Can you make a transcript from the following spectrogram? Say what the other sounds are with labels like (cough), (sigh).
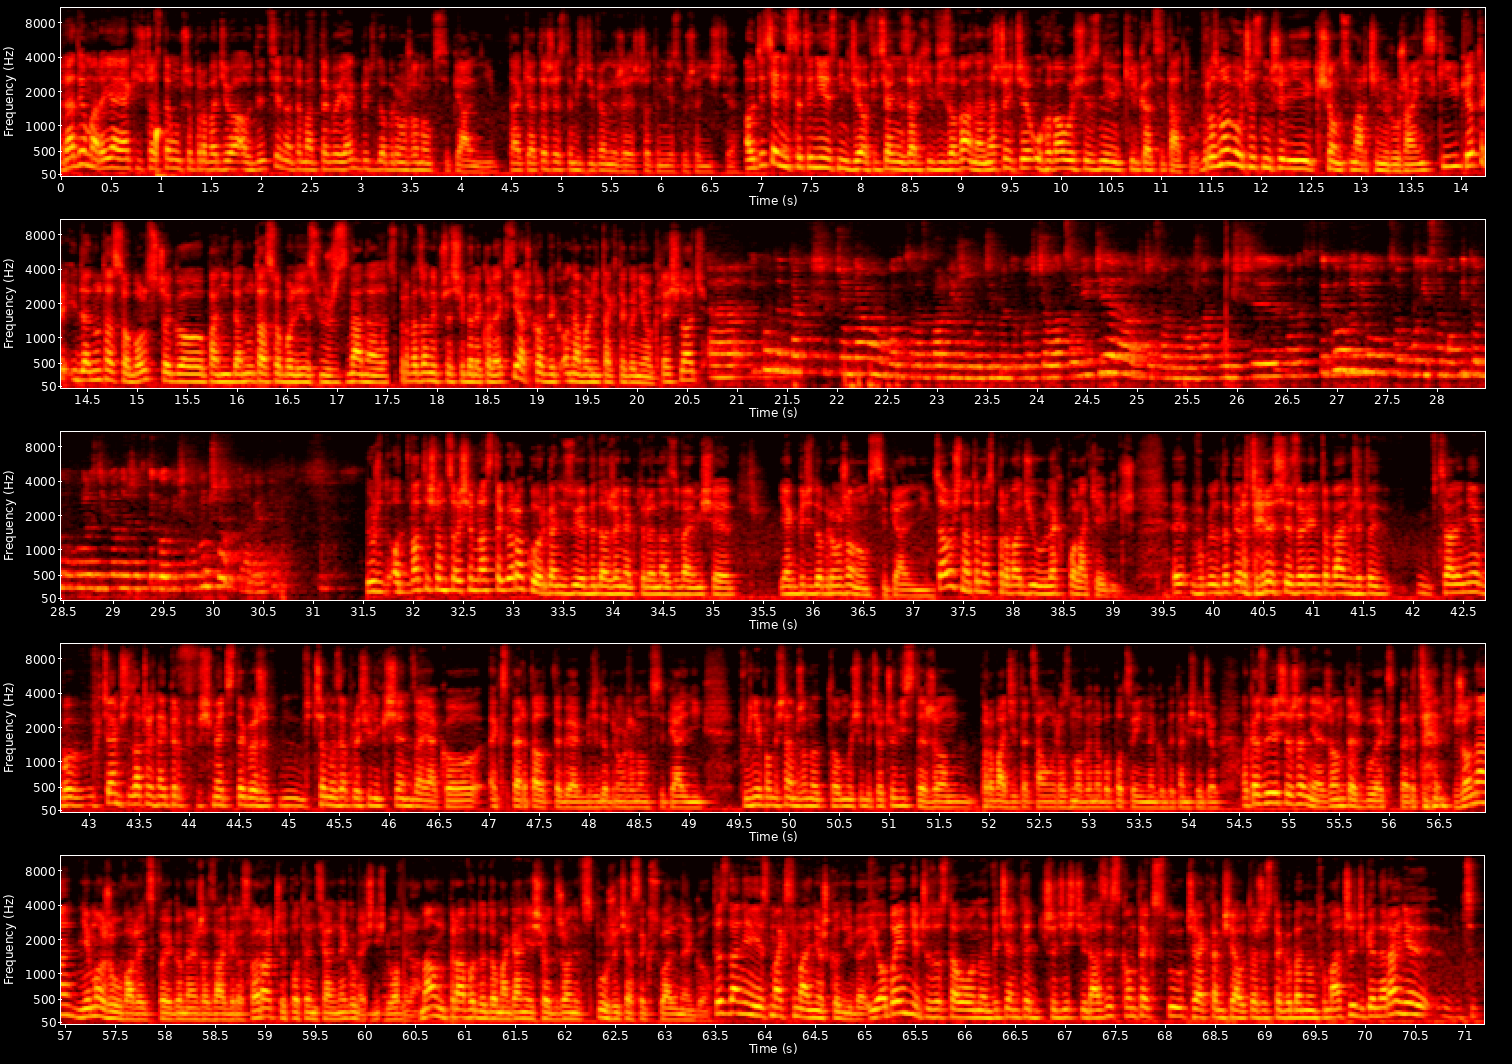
Radio Maryja jakiś czas temu przeprowadziła audycję na temat tego, jak być dobrą żoną w sypialni. Tak, ja też jestem zdziwiony, że jeszcze o tym nie słyszeliście. Audycja niestety nie jest nigdzie oficjalnie zarchiwizowana, na szczęście uchowało się z niej kilka cytatów. W rozmowie uczestniczyli ksiądz Marcin Różański, Piotr i Danuta Sobol, z czego pani Danuta Sobol jest już znana z prowadzonych przez siebie rekolekcji, aczkolwiek ona woli tak tego nie określać. E, I potem tak się wciągałam go coraz bardziej, że chodzimy do kościoła co niedziela, że czasami można pójść e, nawet w tygodniu, co było niesamowite, był w ogóle zdziwiony, że w tygodniu się ogóle odprawia. Już od 2018 roku organizuje wydarzenia, które nazywają się Jak być dobrą żoną w sypialni. Całość natomiast prowadził Lech Polakiewicz. Y, W ogóle dopiero (laughs) teraz się zorientowałem, że to wcale nie, bo chciałem się zacząć najpierw śmiać z tego, że mm, czemu zaprosili księdza jako eksperta od tego, jak być dobrą żoną w sypialni. Później pomyślałem, że no to musi być oczywiste, że on prowadzi tę całą rozmowę, no bo po co innego by tam siedział. Okazuje się, że nie, że on też był ekspertem. (laughs) Żona nie może uważać swojego męża za agresora czy potencjalnego siłowela. Ma on prawo do domagania się od żony współżycia seksualnego. To zdanie jest maksymalnie szkodliwe i obojętnie, czy zostało ono wycięte 30 razy z kontekstu, czy jak tam się autorzy z tego będą tłumaczyć, generalnie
